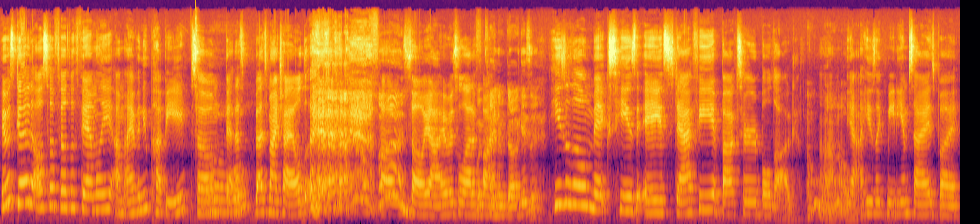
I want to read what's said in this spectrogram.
It was good. Also filled with family. Um, I have a new puppy, so that, that's that's my child. fun. um, so yeah, it was a lot of What fun. What kind of dog is it? He's a little mix. He's a staffy boxer bulldog. Oh, wow. Um, yeah, he's like medium size, but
